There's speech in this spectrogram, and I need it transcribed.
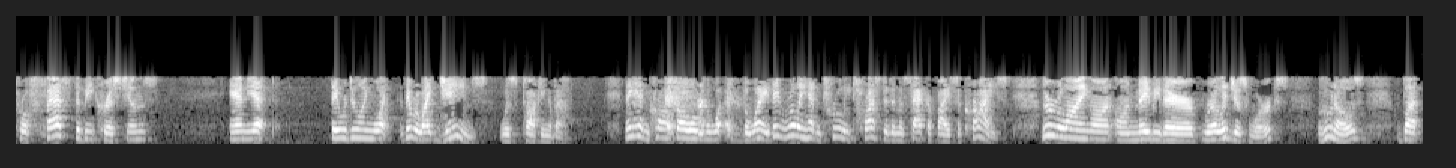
professed to be Christians, and yet they were doing what they were like James was talking about. They hadn't crossed all over the way. They really hadn't truly trusted in the sacrifice of Christ. They're relying on, on maybe their religious works. Who knows? But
